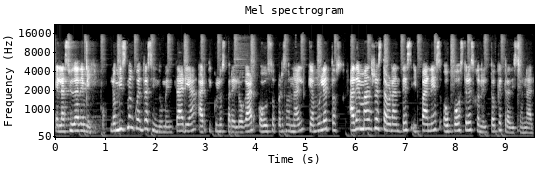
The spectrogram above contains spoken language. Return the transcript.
En la Ciudad de México. Lo mismo encuentras indumentaria, artículos para el hogar o uso personal que amuletos. Además, restaurantes y panes o postres con el toque tradicional.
